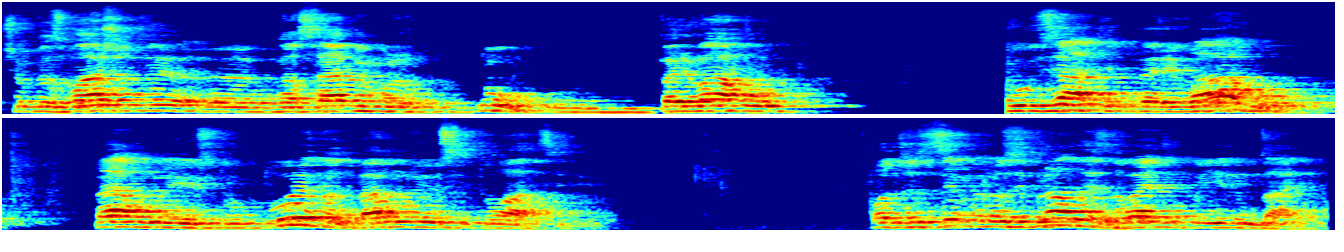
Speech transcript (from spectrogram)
щоб зважити е, на себе мож, ну, перевагу, взяти перевагу певної структури над певною ситуацією. Отже, з цим ми розібрались, давайте поїдемо далі.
